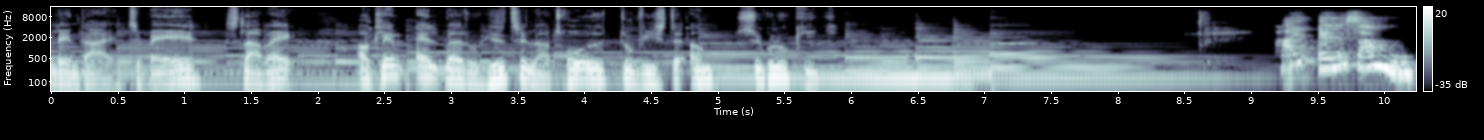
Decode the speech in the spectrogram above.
Læn dig tilbage, slap af og glem alt, hvad du hidtil har troet, du vidste om psykologi. Hej alle sammen.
